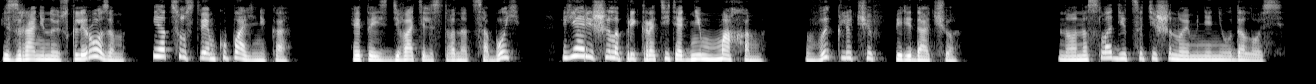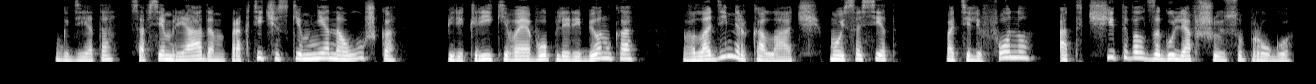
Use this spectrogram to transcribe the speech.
израненную склерозом и отсутствием купальника. Это издевательство над собой я решила прекратить одним махом, выключив передачу. Но насладиться тишиной мне не удалось. Где-то, совсем рядом, практически мне на ушко, перекрикивая вопли ребенка, Владимир Калач, мой сосед, по телефону отчитывал загулявшую супругу.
